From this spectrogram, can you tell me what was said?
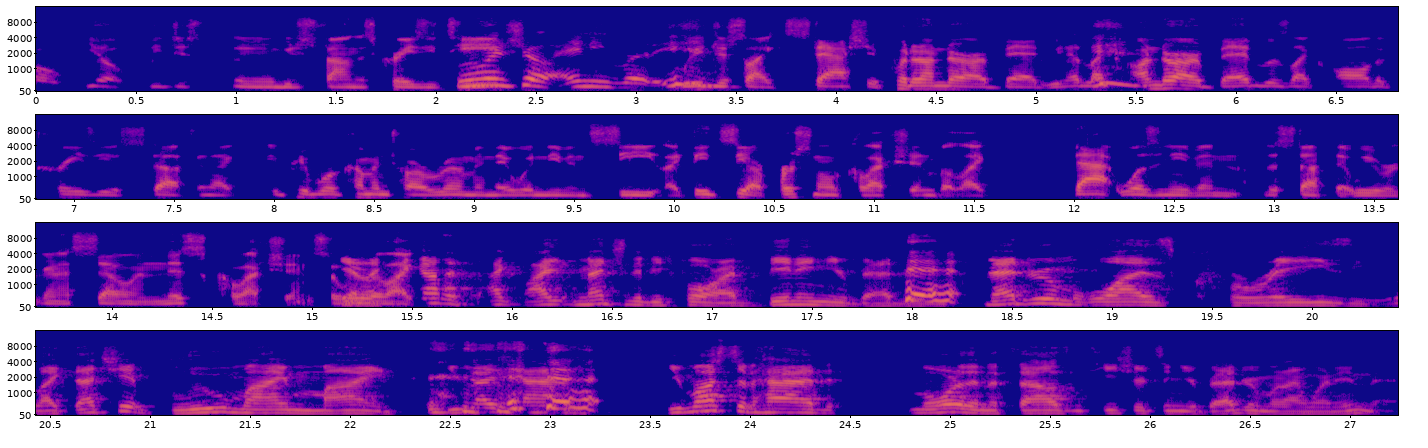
oh yo we just you know, we just found this crazy team. we wouldn't show anybody. We just like stash it, put it under our bed. We had like under our bed was like all the craziest stuff, and like people would come into our room and they wouldn't even see like they'd see our personal collection, but like that wasn't even the stuff that we were gonna sell in this collection. So we were like, I, gotta, I, I mentioned it before. I've been in your bedroom. bedroom was crazy. Like that shit blew my mind. You guys had, you must have had more than a thousand t-shirts in your bedroom when I went in there.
